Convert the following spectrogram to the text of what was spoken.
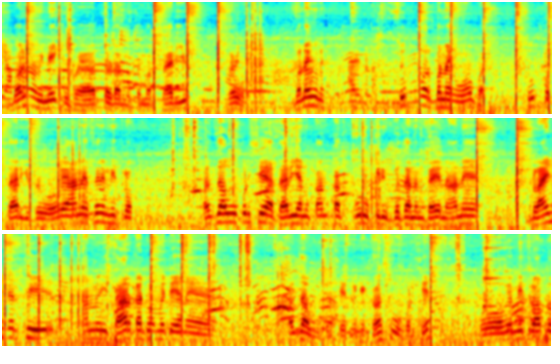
બનાવી નાખ્યું ભાઈ અતડાનું તમારે ધાર્યું. જુઓ, બનાવ્યું ને? સુપર બનાવ્યું હો ભાઈ સુપર ધાર્યું. જુઓ, હવે આને છે ને મિત્રો, હજાવવું પડશે. આ ધારિયાનું કામકાજ પૂરું કર્યું ગજાનંદભાઈ ને આને બ્લાઇન્ડરથી આની ધાર કાઢવા માટે એને હજાવવું પડશે, એટલે કે ઘસવું પડશે. તો હવે મિત્રો, આપણો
